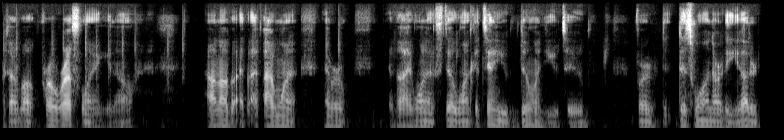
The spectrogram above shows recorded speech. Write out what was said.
I talk about pro wrestling, you know. I don't know if, if I want to ever, if I want to still want to continue doing YouTube for this one or the other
